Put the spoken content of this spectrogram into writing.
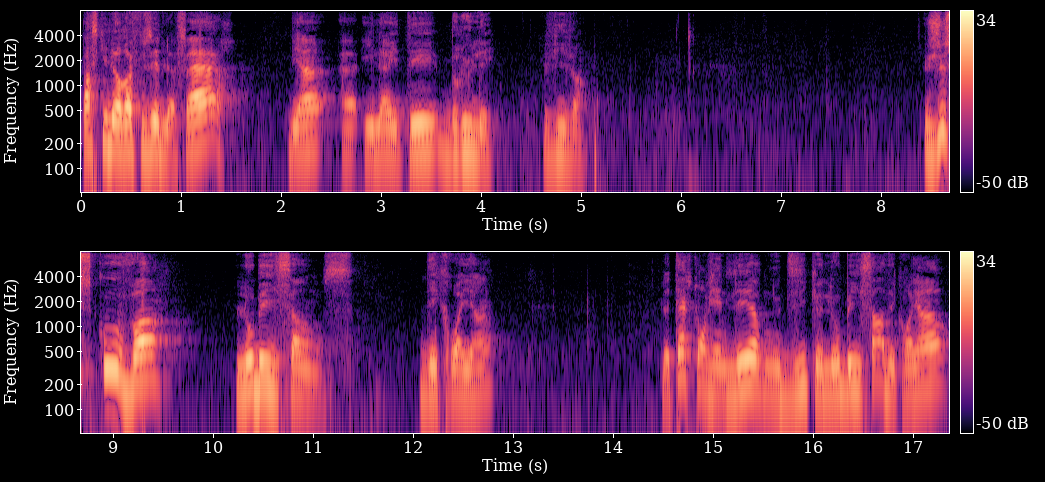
parce qu'il a refusé de le faire, bien, euh, il a été brûlé, vivant. Jusqu'où va l'obéissance des croyants? Le texte qu'on vient de lire nous dit que l'obéissance des croyants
